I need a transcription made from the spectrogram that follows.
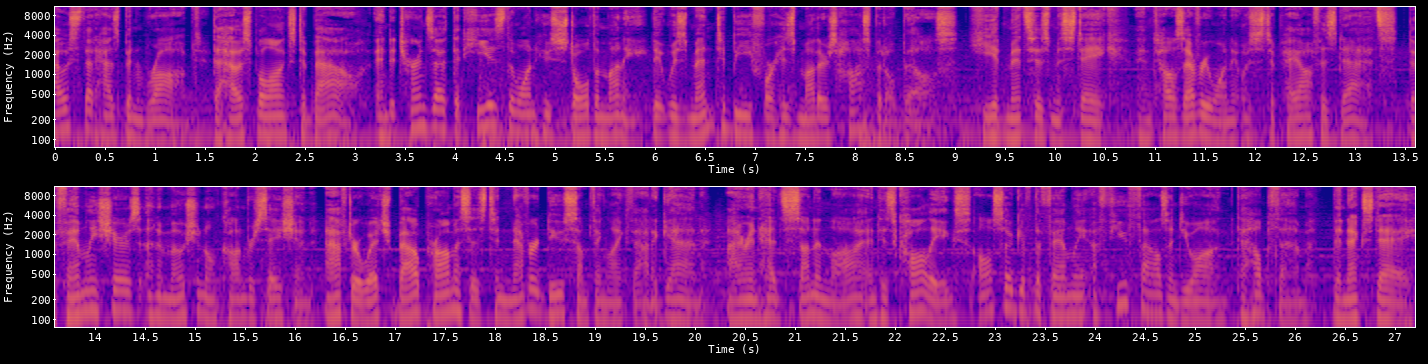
house that has been robbed. The house belongs to Bao, and it turns out that he is the one who stole the money that was meant to be for his mother's hospital bills. He admits his mistake and tells everyone it was to pay off his debts. The family shares an emotional conversation, after which Bao promises to never do something like that again. Ironhead's son and his colleagues also give the family a few thousand yuan to help them. The next day,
